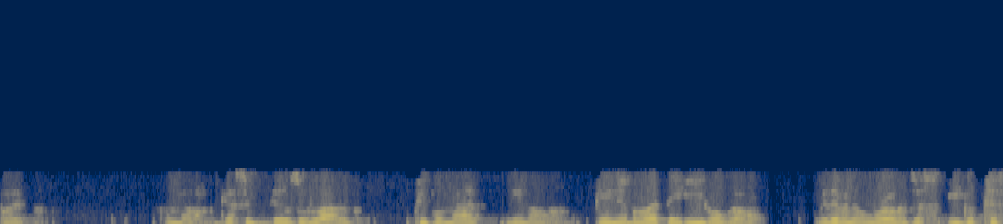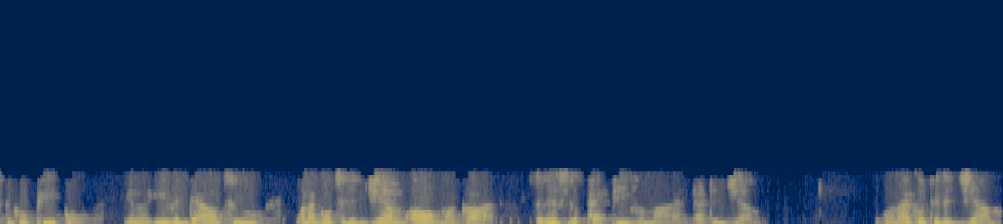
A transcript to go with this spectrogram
But I don't know, I guess it deals with a lot of people not, you know, being able to let their ego go. We live in a world of just egotistical people, you know, even down to when I go to the gym, oh my God. So this is a pet peeve of mine at the gym. When I go to the gym,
